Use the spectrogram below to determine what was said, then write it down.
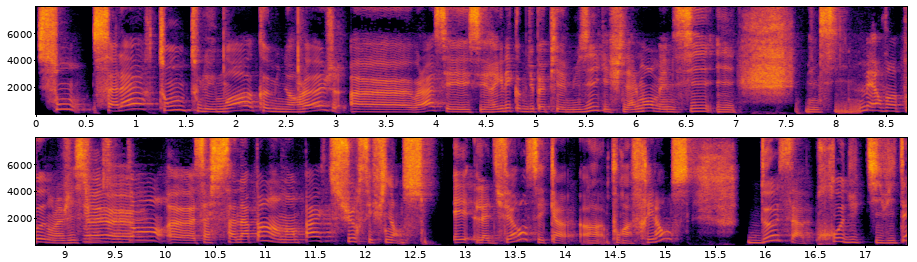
son salaire tombe tous les mois comme une horloge. Euh, voilà, c'est réglé comme du papier à musique. Et finalement, même si il, même s'il merde un peu dans la gestion Ouais, de son ouais, temps, euh, ça n'a pas un impact sur ses finances. Et la différence, c'est qu'un un- pour un freelance, de sa productivité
